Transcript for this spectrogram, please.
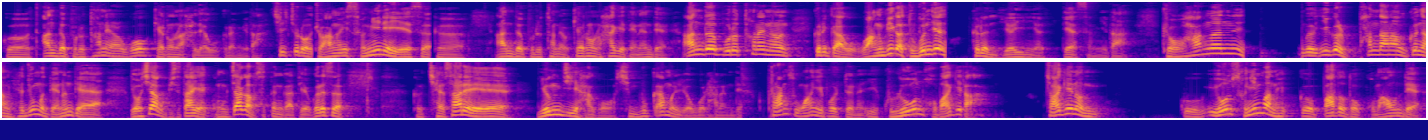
그 안더 브루타네하고 결혼을 하려고 그럽니다. 실제로 교황의 성인에 의해서 그 안더 브루타네하고 결혼을 하게 되는데 안더 브루타네는 그러니까 왕비가 두 번째 그런 여인이 되었습니다. 교황은 뭐 이걸 판단하고 그냥 해주면 되는데 요시하고 비슷하게 공짜가 없었던 것 같아요. 그래서 그 채사례에 영지하고 신부감을 요구를 하는데 프랑스 왕이 볼 때는 이 굴러온 호박이라 자기는 그 이혼 승인만 그 받아도 고마운데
